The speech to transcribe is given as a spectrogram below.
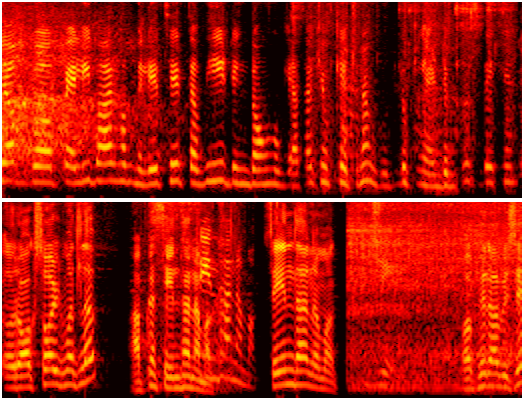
जब पहली बार हम मिले थे तभी डिंग डोंग हो गया था क्योंकि इतना गुड लुकिंग है डिम्पल्स देखें। रॉक सॉल्ट मतलब? आपका सेंधा नमक। सेंधा नमक। सेंधा नमक। जी। और फिर आप इसे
